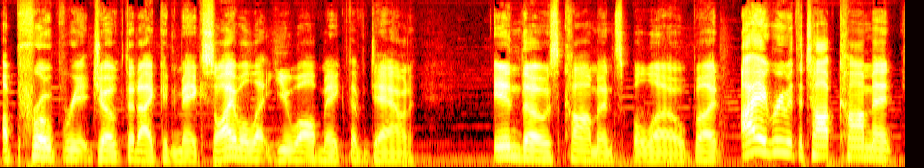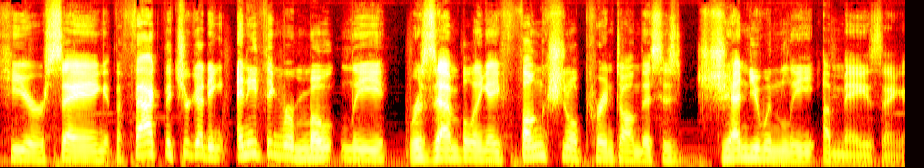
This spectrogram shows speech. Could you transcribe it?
appropriate joke that I could make, so I will let you all make them down in those comments below. But I agree with the top comment here saying the fact that you're getting anything remotely resembling a functional print on this is genuinely amazing.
